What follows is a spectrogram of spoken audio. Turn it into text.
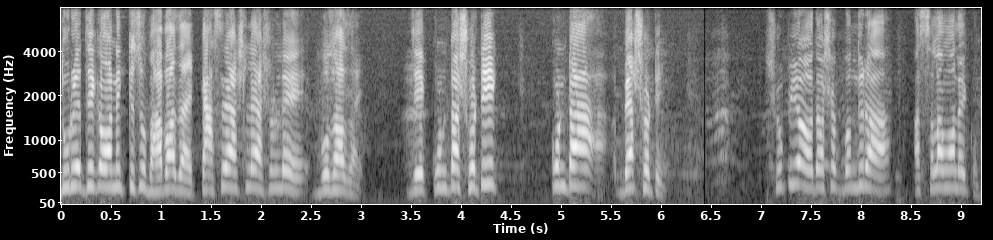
দূরে থেকে অনেক কিছু ভাবা যায় কাছে আসলে আসলে বোঝা যায় যে কোনটা সঠিক কোনটা বেসঠিক। সুপ্রিয় দর্শক বন্ধুরা, আসসালামু আলাইকুম।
